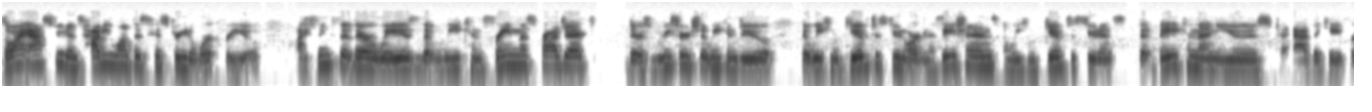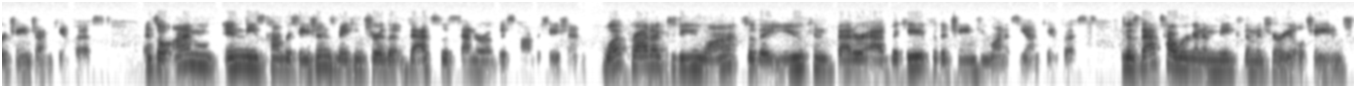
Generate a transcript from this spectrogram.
So I ask students, how do you want this history to work for you? I think that there are ways that we can frame this project. There's research that we can do that we can give to student organizations and we can give to students that they can then use to advocate for change on campus. And so I'm in these conversations making sure that that's the center of this conversation. What products do you want so that you can better advocate for the change you want to see on campus? Because that's how we're going to make the material change.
